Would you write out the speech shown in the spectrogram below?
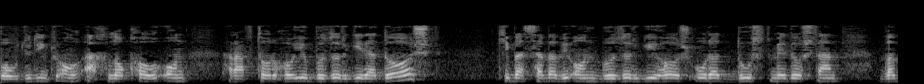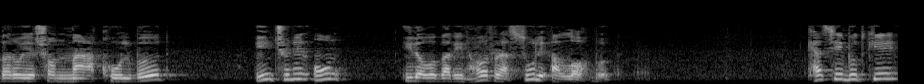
با وجود اینکه آن اخلاق ها و آن رفتارهای بزرگی را داشت که به سبب آن بزرگی هاش او را دوست می داشتند و برایشان معقول بود این چنین اون علاوه بر اینها رسول الله بود. کسی بود که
